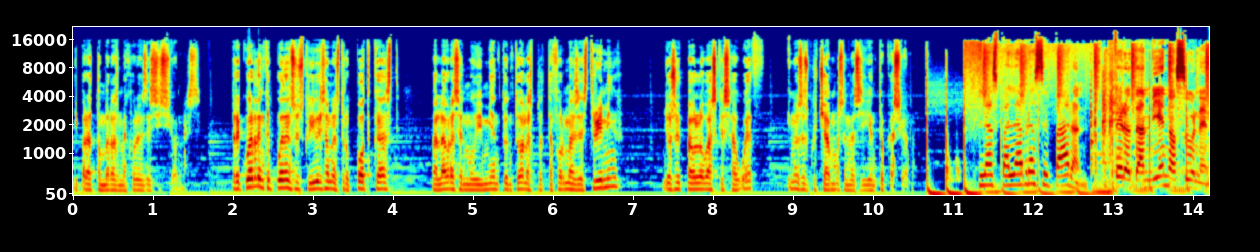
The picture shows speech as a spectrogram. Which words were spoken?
y para tomar las mejores decisiones. Recuerden que pueden suscribirse a nuestro podcast Palabras en Movimiento en todas las plataformas de streaming. Yo soy Pablo Vázquez Agüed y nos escuchamos en la siguiente ocasión. Las palabras separan, pero también nos unen.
